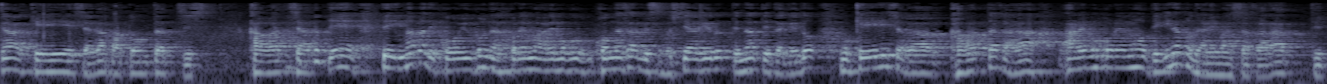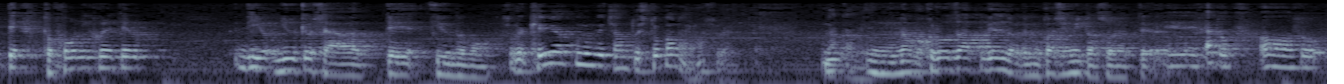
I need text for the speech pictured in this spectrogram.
が経営者がバトンタッチし変わっちゃって で今までこういうふうなこれもあれもこんなサービスもしてあげるってなってたけどもう経営者が変わったからあれもこれもできなくなりましたからって言って途方に暮れてる入居者っていうのも、それ契約でちゃんとしとかないの？それ中身うん、なんかクローズアップ現代で昔見たそうやって。えーあとあーそ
